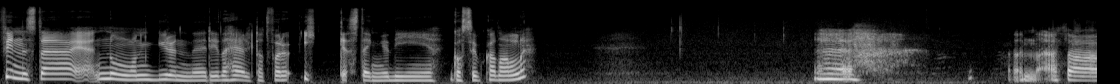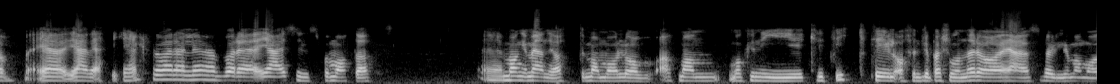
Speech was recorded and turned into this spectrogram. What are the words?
Finnes det noen grunner i det hele tatt for å ikke stenge de gossip-kanalene? Uh, altså, jeg, jeg, vet ikke helt, for å være ærlig. Jeg, bare, jeg syns på en måte at Eh, mange mener jo at man, må lov, at man må kunne gi kritikk til offentlige personer. og Jeg er jo selvfølgelig, man må,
